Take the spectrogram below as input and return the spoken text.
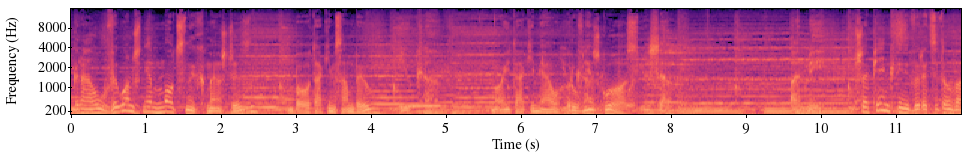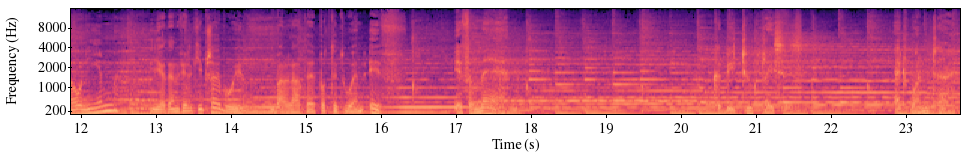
Grał wyłącznie mocnych mężczyzn, bo takim sam był. No i taki miał również głos. Przepięknie wyrecytował nim jeden wielki przebój, balladę pod tytułem If. If a man could be two places at one time,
